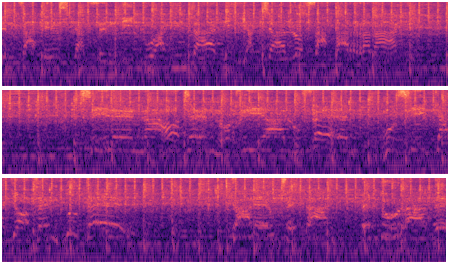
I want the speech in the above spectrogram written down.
Berarentzat eskatzen ditu agintariak txalo zaparradak. Sirena hotzen orgia luzen musika jotzen dute. Kare utxetan berdurra de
